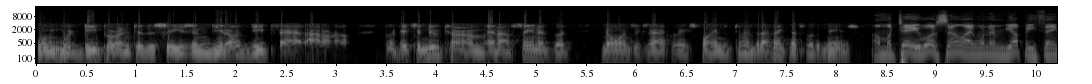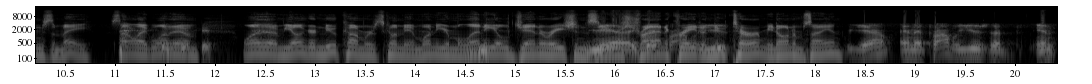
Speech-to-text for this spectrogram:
when we're deeper into the season. You know, deep fat. I don't know, but it's a new term, and I've seen it, but no one's exactly explained it to me. But I think that's what it means. I'm gonna tell you what. It sound like one of them yuppie things to me. Sound like one of them. One of them younger newcomers come in, one of your millennial generation Yeah, Zers they trying to create a new use- term. You know what I'm saying? Yeah, and they probably use the in,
